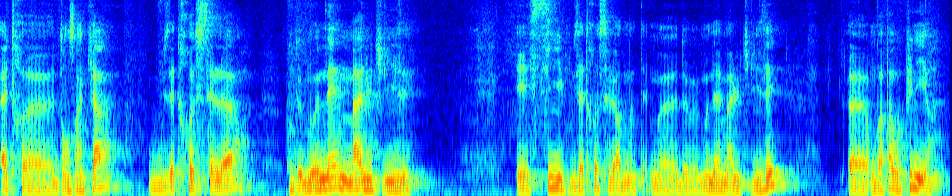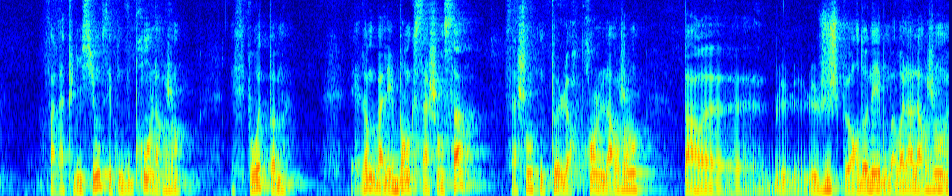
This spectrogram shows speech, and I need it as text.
être euh, dans un cas où vous êtes receleur de monnaie mal utilisée. Et si vous êtes receleur de, mon- de monnaie mal utilisée, on ne va pas vous punir. Enfin, la punition, c'est qu'on vous prend l'argent. Et c'est pour votre pomme. Et donc, bah, les banques, sachant ça, sachant qu'on peut leur prendre l'argent par. euh, le, juge peut ordonner, bon, bah voilà, l'argent euh,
